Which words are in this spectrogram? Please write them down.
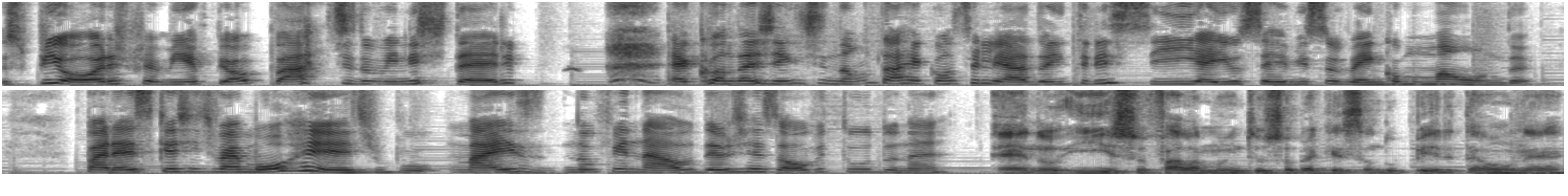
Os piores, para mim, a pior parte do ministério é quando a gente não tá reconciliado entre si e aí o serviço vem como uma onda. Parece que a gente vai morrer, tipo, mas no final Deus resolve tudo, né? É, no, e isso fala muito sobre a questão do perdão, né?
